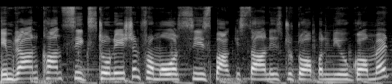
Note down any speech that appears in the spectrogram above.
Imran Khan seeks donation from overseas Pakistanis to topple new government.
